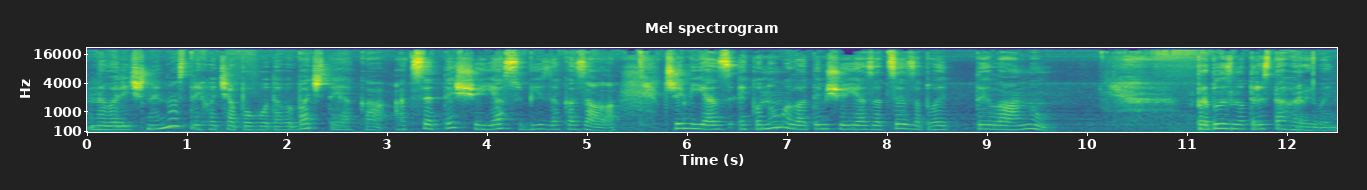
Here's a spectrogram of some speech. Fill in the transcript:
новорічний настрій, хоча погода, ви бачите, яка. А це те, що я собі заказала. Чим я зекономила, тим, що я за це заплатила, ну, приблизно 300 гривень.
